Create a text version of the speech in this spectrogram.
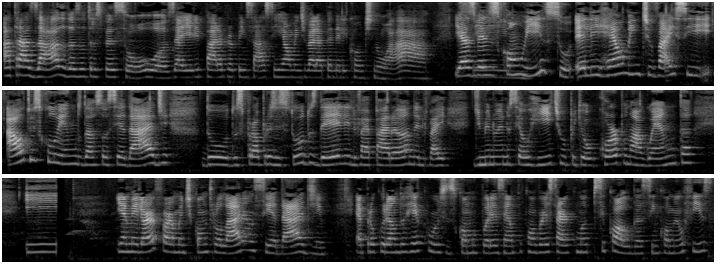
atrasado das outras pessoas. Aí ele para pra pensar se realmente vale a pena ele continuar. E às vezes com isso, ele realmente vai se auto-excluindo da sociedade, do, dos próprios estudos dele, ele vai parando, ele vai diminuindo o seu ritmo, porque o corpo não aguenta. E e a melhor forma de controlar a ansiedade é procurando recursos, como por exemplo conversar com uma psicóloga, assim como eu fiz,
